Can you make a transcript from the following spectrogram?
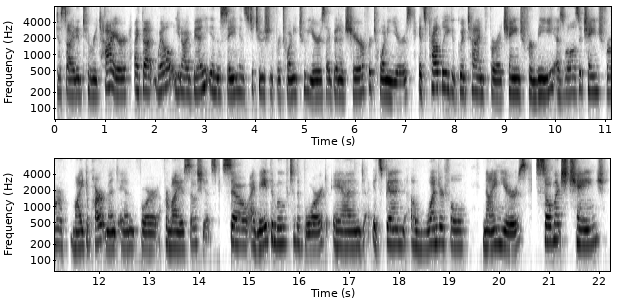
decided to retire, I thought, well, you know, I've been in the same institution for 22 years. I've been a chair for 20 years. It's probably a good time for a change for me as well as a change for my department and for for my associates. So I made the move to the board and it's been a wonderful 9 years. So much change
